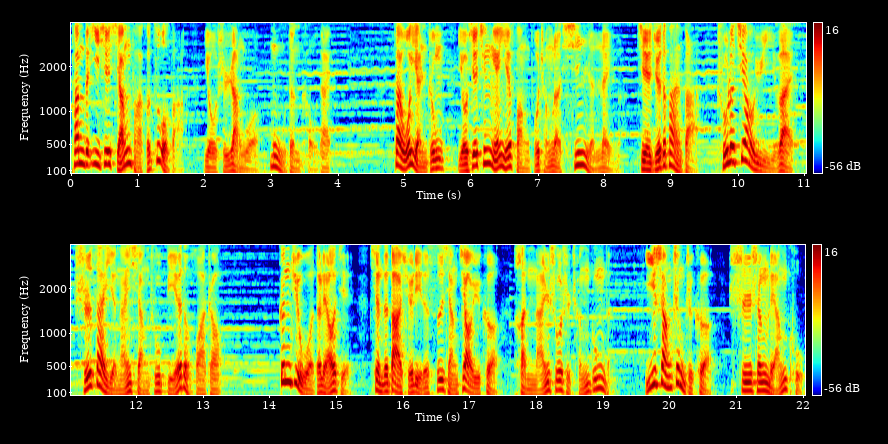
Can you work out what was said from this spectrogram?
他们的一些想法和做法，有时让我目瞪口呆。在我眼中，有些青年也仿佛成了新人类了。解决的办法，除了教育以外，实在也难想出别的花招。根据我的了解，现在大学里的思想教育课。很难说是成功的。一上政治课，师生良苦，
